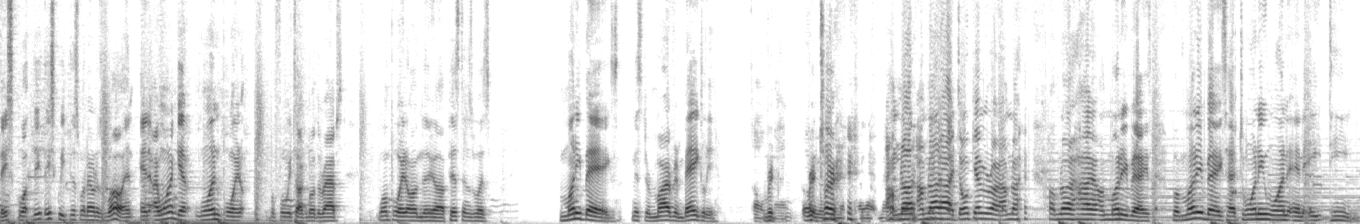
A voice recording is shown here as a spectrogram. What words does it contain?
they squ- they, they squeaked this one out as well. And and I want to get one point before we talk about the Raps. One point on the uh, Pistons was Moneybags, Mr. Marvin Bagley. Oh, Re- man. Return. that man. I'm not. I'm not high. Don't get me wrong. I'm not. I'm not high on Moneybags, but Moneybags had 21 and 18.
